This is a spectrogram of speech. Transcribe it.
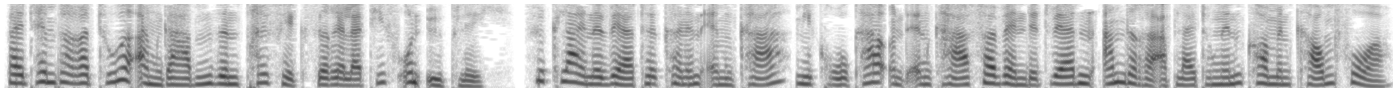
Bei Temperaturangaben sind Präfixe relativ unüblich. Für kleine Werte können mK, Mikro-K und nK verwendet werden, andere Ableitungen kommen kaum vor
